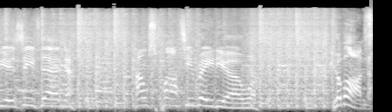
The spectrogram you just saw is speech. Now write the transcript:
New Year's Eve then. House Party Radio. Come on.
